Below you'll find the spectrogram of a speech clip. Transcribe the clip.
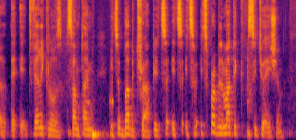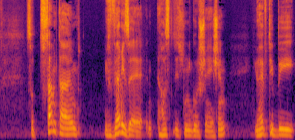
uh, it's very close. Sometimes it's a booby trap. It's it's it's it's problematic situation. So sometimes if there is a hostage negotiation, you have to be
